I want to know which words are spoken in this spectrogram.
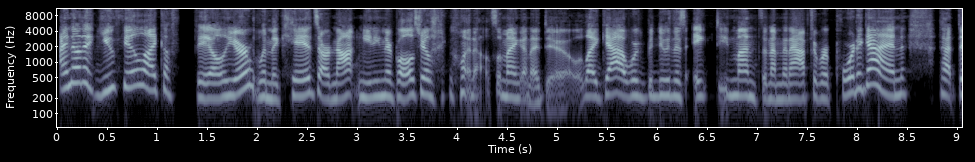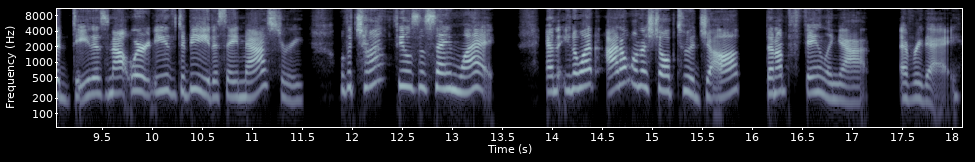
I know that you feel like a failure when the kids are not meeting their goals. You're like, what else am I going to do? Like, yeah, we've been doing this 18 months and I'm going to have to report again that the data is not where it needs to be to say mastery. Well, the child feels the same way. And you know what? I don't want to show up to a job that I'm failing at every day.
